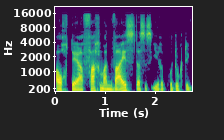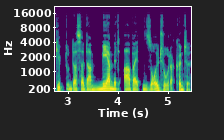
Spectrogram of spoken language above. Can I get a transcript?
auch der Fachmann weiß, dass es ihre Produkte gibt und dass er da mehr mitarbeiten sollte oder könnte?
